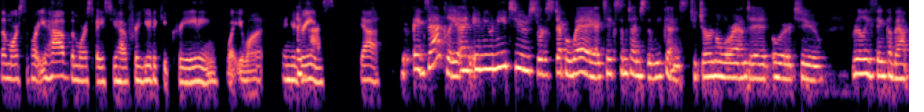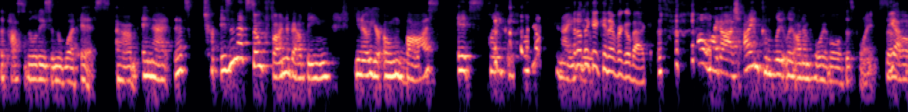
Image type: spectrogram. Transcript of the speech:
The more support you have, the more space you have for you to keep creating what you want and your exactly. dreams. Yeah. Exactly. And, and you need to sort of step away. I take sometimes the weekends to journal around it or to really think about the possibilities and the what ifs. Um, and that that's isn't that so fun about being, you know, your own boss? It's like, what can I? I don't do? think I can ever go back. oh my gosh, I am completely unemployable at this point. So yeah,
